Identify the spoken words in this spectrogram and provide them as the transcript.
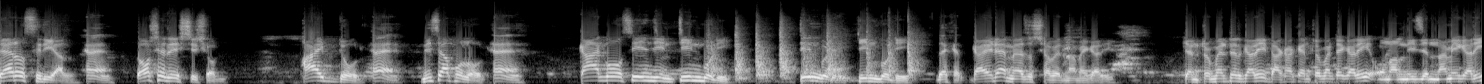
তেরো সিরিয়াল হ্যাঁ। দশের রেজিস্ট্রেশন ফাইভ ডোর হ্যাঁ। নিচা ফ্লোর হ্যাঁ। কাগজ ইঞ্জিন তিন বডি তিন বডি তিন বডি দেখেন। গাড়িটা মেজর সাহেবের নামে গাড়ি। ক্যান্টনমেন্টের গাড়ি ঢাকা ক্যান্টনমেন্টের গাড়ি ওনার নিজের নামে গাড়ি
